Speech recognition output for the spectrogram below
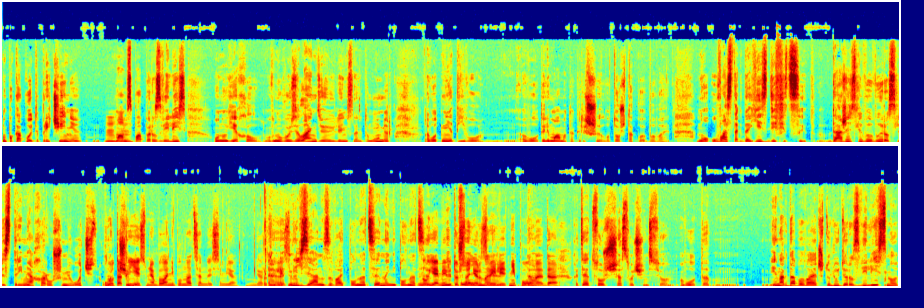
Ну, по какой-то причине мам с папой развелись, он уехал в Новую Зеландию или, не знаю, там умер. Вот, нет его. Вот, или мама так решила, тоже такое бывает. Но у вас тогда есть дефицит. Даже если вы выросли с тремя хорошими отч... Ну, так и есть. У меня была неполноценная семья. У меня э, развелись. Нельзя называть полноценной, неполноценной. Ну, я имею в виду, что они развелись. Неполная, да. Хотя это тоже сейчас очень все. Вот. Иногда бывает, что люди развелись, но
